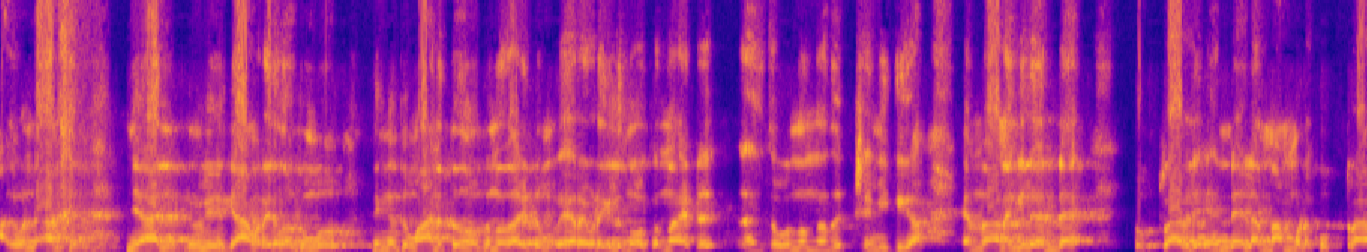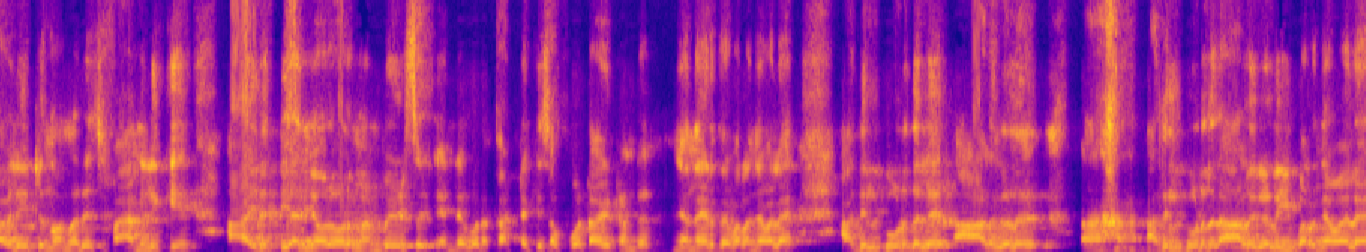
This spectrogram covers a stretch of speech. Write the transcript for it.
അതുകൊണ്ടാണ് ഞാൻ ക്യാമറയിൽ നോക്കുമ്പോൾ നിങ്ങൾക്ക് മാനത്ത് നോക്കുന്നതായിട്ടും വേറെ എവിടെയെങ്കിലും നോക്കുന്നതായിട്ട് തോന്നുന്നത് ക്ഷമിക്കുക. എന്താണെങ്കിലും എന്റെ കുക്ക് ട്രാവൽ എന്റെ അല്ല നമ്മുടെ കുക്ക് ട്രാവലേറ്റ് എന്ന് പറഞ്ഞൊരു ഫാമിലിക്ക് ആയിരത്തി അഞ്ഞൂറോളം മെമ്പേഴ്സ് എന്റെ കൂടെ കട്ടയ്ക്ക് സപ്പോർട്ടായിട്ടുണ്ട് ഞാൻ നേരത്തെ പറഞ്ഞ പോലെ അതിൽ കൂടുതൽ ആളുകൾ അതിൽ കൂടുതൽ ആളുകൾ ഈ പറഞ്ഞ പോലെ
